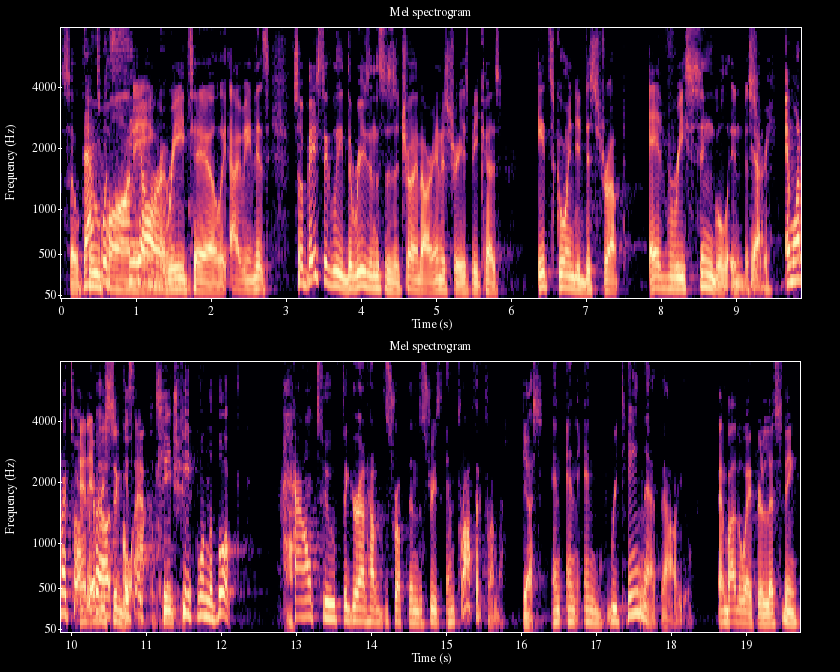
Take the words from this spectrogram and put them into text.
So That's couponing, CRM retailing. I mean, it's so basically the reason this is a trillion dollar industry is because it's going to disrupt every single industry. And what I talk and about every single is I teach people in the book how to figure out how to disrupt industries and profit from it. Yes. And, and, and retain that value. And by the way, if you're listening,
